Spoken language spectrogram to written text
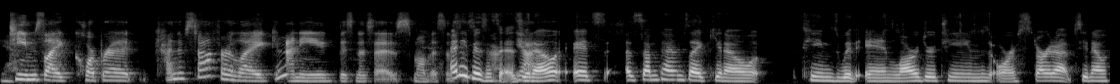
Yeah. Teams like corporate kind of stuff or like Mhm. any businesses, small businesses? any businesses Yeah. you know it's uh, sometimes like you know teams within larger teams or startups you know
